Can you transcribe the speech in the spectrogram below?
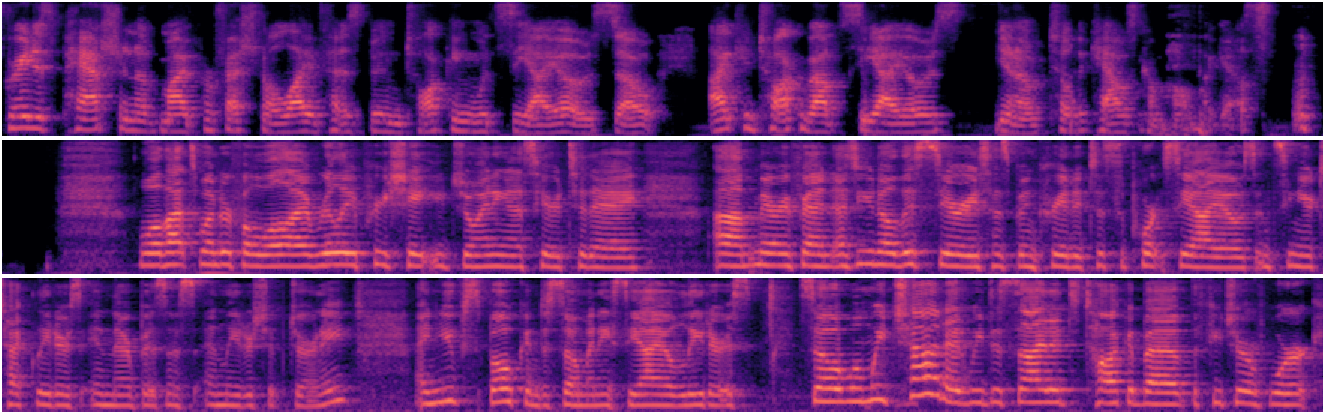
greatest passion of my professional life has been talking with CIOs. So I could talk about CIOs, you know, till the cows come home, I guess. well, that's wonderful. Well, I really appreciate you joining us here today. Um, Maryfran, as you know, this series has been created to support CIOs and senior tech leaders in their business and leadership journey. And you've spoken to so many CIO leaders. So when we chatted, we decided to talk about the future of work.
